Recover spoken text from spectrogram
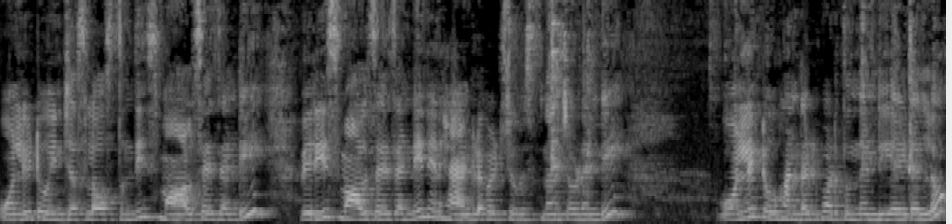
ఓన్లీ టూ ఇంచెస్లో వస్తుంది. స్మాల్ సైజ్ అండి. వెరీ స్మాల్ సైజ్ అండి. నేను హ్యాండ్లో పెట్టి చూపిస్తున్నాను చూడండి. ఓన్లీ టూ హండ్రెడ్ పడుతుందండి ఐడల్లో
